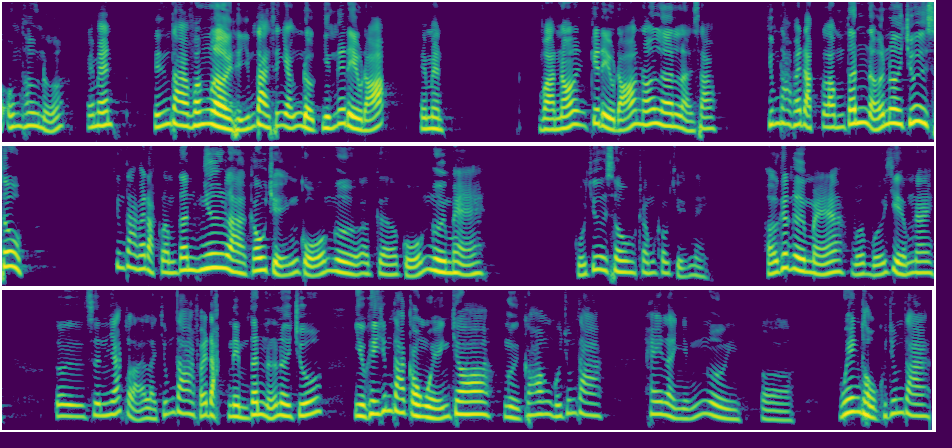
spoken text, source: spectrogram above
uh, ung thư nữa. Amen. Nếu chúng ta vâng lời thì chúng ta sẽ nhận được những cái điều đó. Amen và nói cái điều đó nói lên là sao chúng ta phải đặt lòng tin ở nơi Chúa Giêsu chúng ta phải đặt lòng tin như là câu chuyện của người ờ, của người mẹ của Chúa Giêsu trong câu chuyện này. hỏi các người mẹ, bữa, bữa chiều hôm nay tôi xin nhắc lại là chúng ta phải đặt niềm tin ở nơi Chúa. Nhiều khi chúng ta cầu nguyện cho người con của chúng ta hay là những người uh, quen thuộc của chúng ta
